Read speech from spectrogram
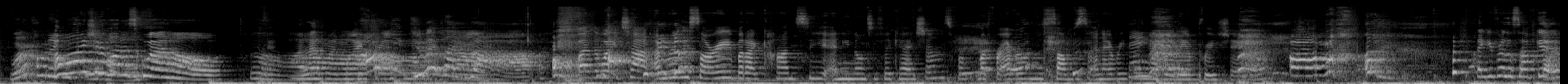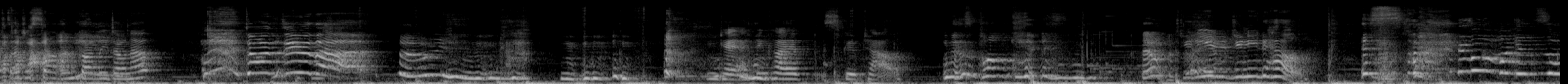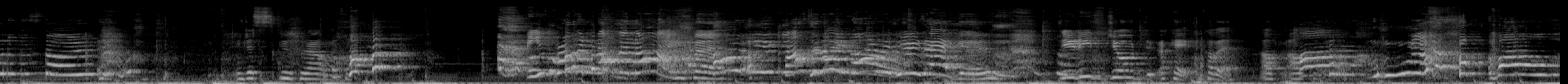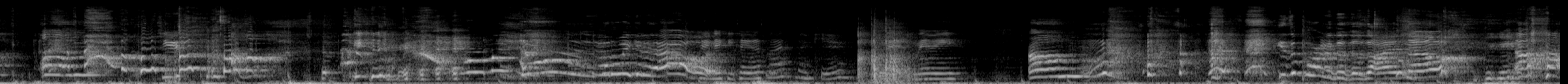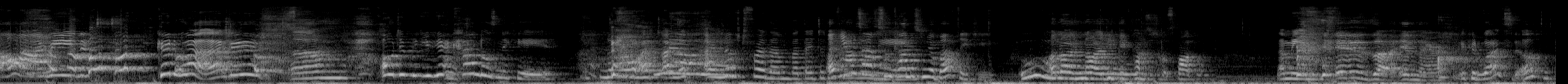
We're accommodating. Oh, I should have had a square hole. Oh, I let my Minecraft Do it like down. that. By the way, chat, I'm really sorry, but I can't see any notifications. For, but for everyone who subs and everything, I really appreciate it. Um, Thank you for the sub gift. I just saw them. Godly donut. don't do that. Okay, I think I've scooped out. This pumpkin is built. Do you need, do you need help? It's, it's like a fucking sword in the stone. I'm just scooping out. Are you broken another knife? How did I know it was your egg? Do you need, do you, okay, come here. I'll, I'll, well, um, do you, How do I get it okay, out? Niki, take this knife. Thank you. Wait, maybe. um, He's a part of the design now. Oh, I mean, good work. um, Oh, did you get candles, Niki? No, I, I, looked, I looked for them, but they didn't I think we have have some any. candles from your birthday, Gee. Ooh. Oh no, no, I didn't get candles. Got sparklers. I mean, it is uh, in there. it could work still.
